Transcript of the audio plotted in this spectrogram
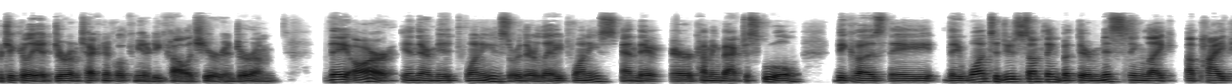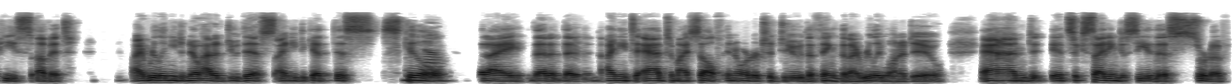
particularly at durham technical community college here in durham they are in their mid 20s or their late 20s and they're coming back to school because they they want to do something but they're missing like a pie piece of it. I really need to know how to do this. I need to get this skill yeah. that i that that i need to add to myself in order to do the thing that i really want to do. And it's exciting to see this sort of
